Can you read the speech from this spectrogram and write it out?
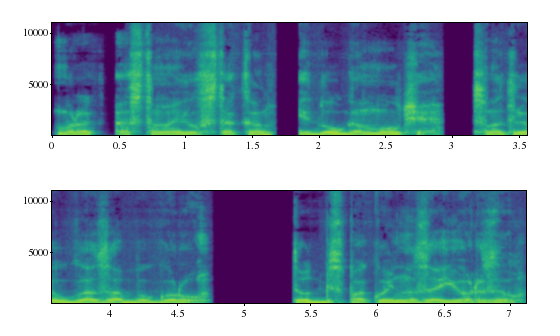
Мрак остановил стакан и долго молча смотрел в глаза бугуру. Тот беспокойно заерзал.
